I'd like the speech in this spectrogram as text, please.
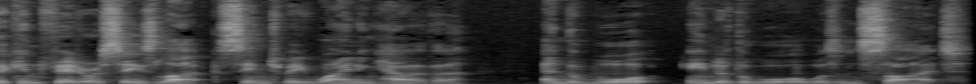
The Confederacy's luck seemed to be waning, however, and the war, end of the war was in sight.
